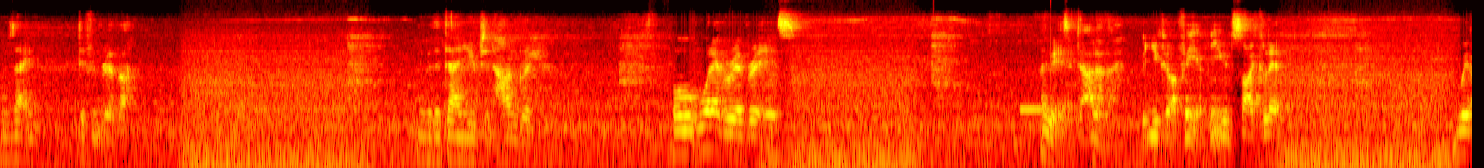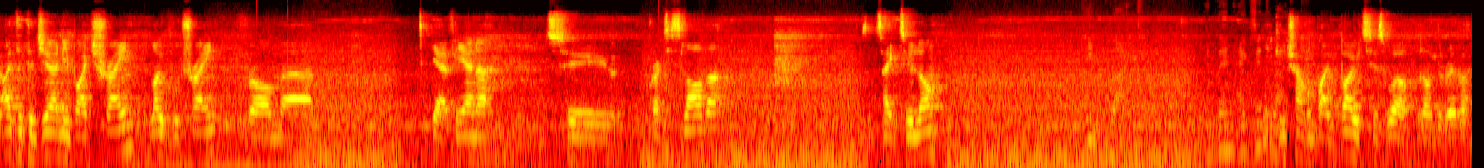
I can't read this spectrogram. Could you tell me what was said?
Or is that a different river? Maybe the Danube's in Hungary. or whatever river it is. Maybe it's a I don't know, but you could. I think, I think you could cycle it. We, I did the journey by train, local train from um, yeah Vienna to Bratislava. Doesn't take too long. Right, and then exit You can travel by boat as well along the river.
